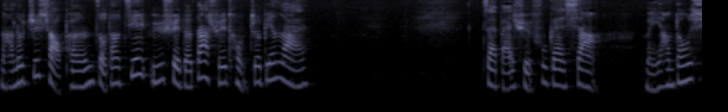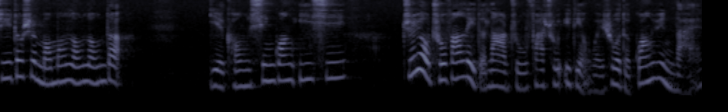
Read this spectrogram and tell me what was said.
拿了只小盆，走到接雨水的大水桶这边来。在白雪覆盖下，每样东西都是朦朦胧胧的。夜空星光依稀，只有厨房里的蜡烛发出一点微弱的光晕来。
